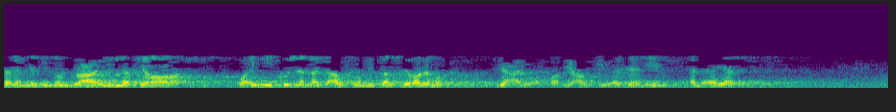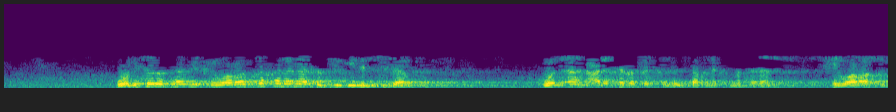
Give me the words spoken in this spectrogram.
فلم يزدهم دعائي إلا فرارا وإني كلما دعوتهم لتغفر لهم جعلوا أصابعهم في آذانهم الآيات. وبسبب هذه الحوارات دخل ناس في دين الإسلام والآن على شبكة الإنترنت مثلا حوارات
